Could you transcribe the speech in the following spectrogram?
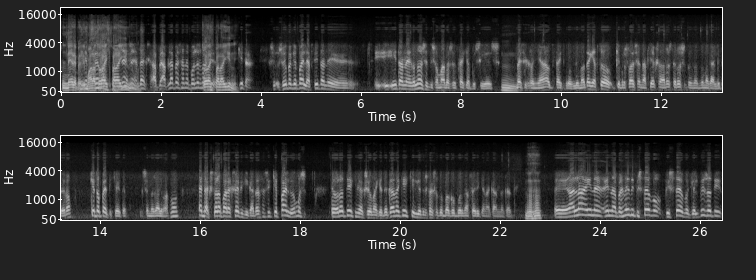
Ναι ρε παιδί Είναι μου, αλλά θέμα τώρα έχει αυτό. παραγίνει. Ναι, ναι, όμως. εντάξει. Απλά, απλά πέσανε πολλές Τώρα μαζί. έχει παραγίνει. Κοίτα, σου, σου είπα και πάλι, αυτή ήταν, ε, ε, ήταν γνώση της ομάδας ότι θα έχει απουσίες μέσα στη χρονιά, ότι θα έχει προβλήματα. Γι' αυτό και προσπάθησε να φτιάξει ένα ρόστερ όσο το δυνατόν μεγαλύτερο και το πέτυχε σε μεγάλο βαθμό. Εντάξει, τώρα παραξέφηκε η κατάσταση και πάλι όμως θεωρώ ότι έχει μια αξιόμαχη εντεκάδα και έχει και δύο-τρεις παίκτες από τον πάγκο που μπορεί να φέρει και να κάνουν κάτι. Μμμ. Ε, αλλά είναι, είναι ένα παιχνίδι πιστεύω, πιστεύω και ελπίζω ότι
